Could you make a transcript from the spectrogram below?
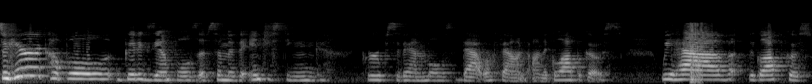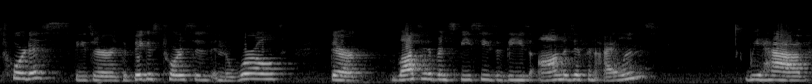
So here are a couple good examples of some of the interesting groups of animals that were found on the Galapagos. We have the Galapagos tortoise. These are the biggest tortoises in the world. There are lots of different species of these on the different islands. We have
